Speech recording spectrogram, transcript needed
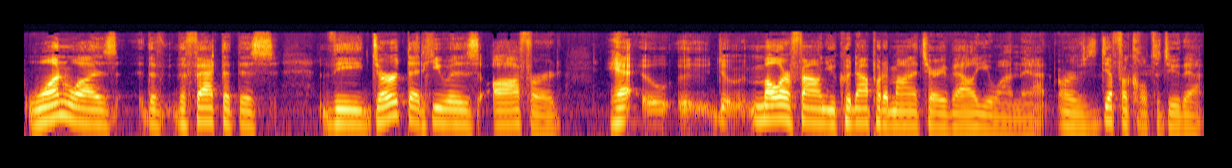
One was the the fact that this the dirt that he was offered, Mueller found you could not put a monetary value on that, or it was difficult to do that.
